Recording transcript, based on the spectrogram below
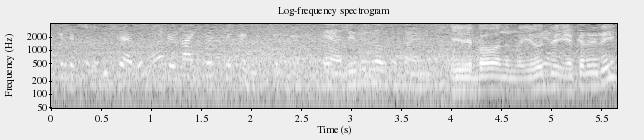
కింద చూపించారు. Like this we can. ఇది బాగుందమ్మా ఎవరి ఎక్కడిది?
